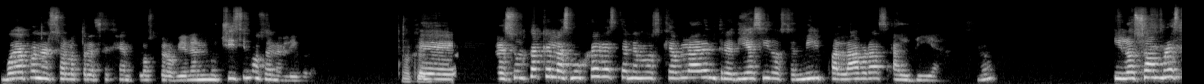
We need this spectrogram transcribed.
Voy a poner solo tres ejemplos, pero vienen muchísimos en el libro. Eh, resulta que las mujeres tenemos que hablar entre 10 y 12 mil palabras al día. Y los hombres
